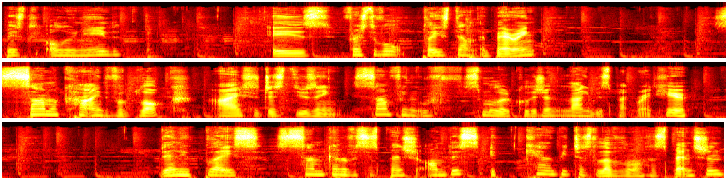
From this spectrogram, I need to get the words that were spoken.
Basically all you need is first of all place down a bearing. Some kind of a block. I suggest using something with smaller collision like this pack right here. Then you place some kind of a suspension on this. It can be just level 1 suspension.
